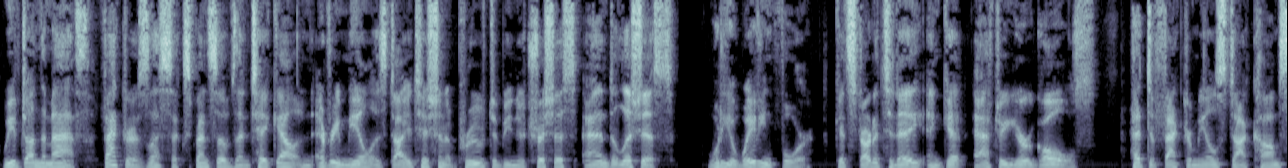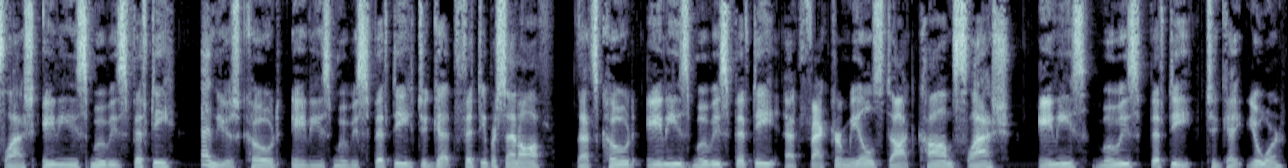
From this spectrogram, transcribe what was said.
We've done the math. Factor is less expensive than takeout, and every meal is dietitian approved to be nutritious and delicious. What are you waiting for? Get started today and get after your goals. Head to factormeals.com slash 80smovies50 and use code 80smovies50 to get 50% off. That's code 80smovies50 at factormeals.com slash 80smovies50 to get your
